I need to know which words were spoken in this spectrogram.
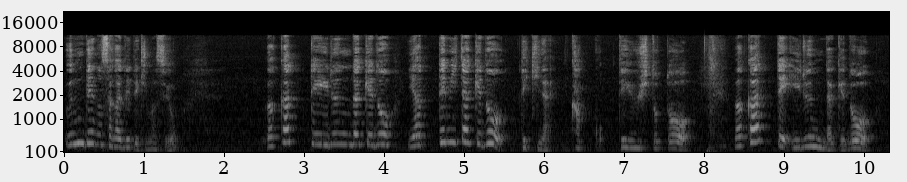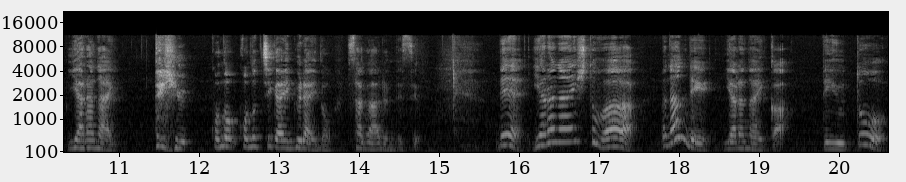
運転の差が出てきますよ。分かっているんだけどやってみたけどできないかっこっていう人と分かっているんだけどやらないっていうこのこの違いぐらいの差があるんですよ。でやらない人はなんでやらないかっていうと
